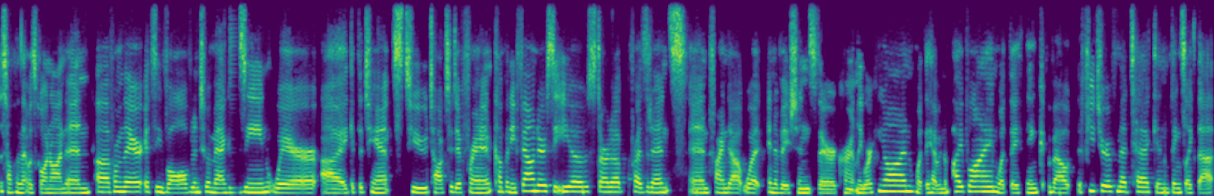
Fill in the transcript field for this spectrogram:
something that was going on. And uh, from there, it's evolved into a magazine where I get the chance to talk to different company founders, CEOs, startup presidents, and find out what innovations they're currently working on, what they have in the pipeline, what they think about the future of medtech, and things like that.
